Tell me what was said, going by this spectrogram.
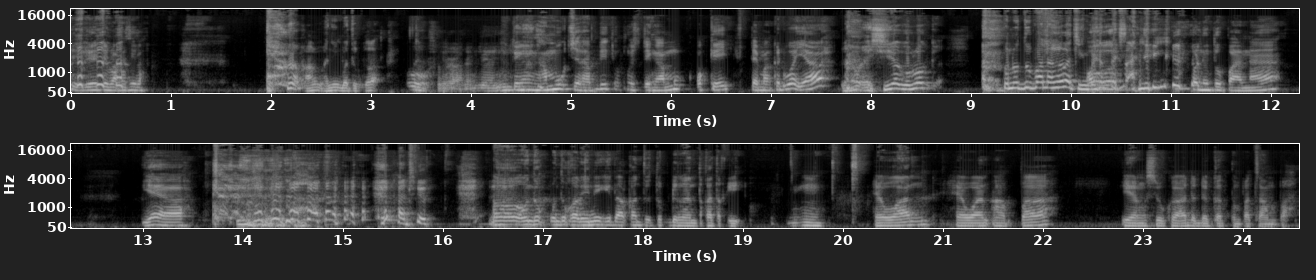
jadi terima kasih lah Kalem anjing batuk lah. oh tengah ngamuk cerap di tuh mesti ngamuk oke tema kedua ya Nah Aisyah goblok penutupan heula cing Oh. betes anjing. penutupannya ya aduh Oh, untuk untuk kali ini kita akan tutup dengan teka-teki. Mm. Hewan hewan apa yang suka ada dekat tempat sampah?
